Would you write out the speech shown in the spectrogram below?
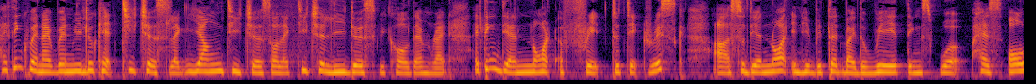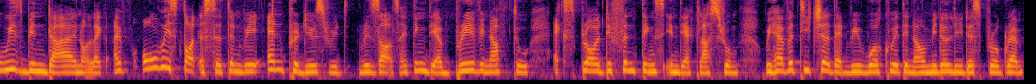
I think when I when we look at teachers, like young teachers or like teacher leaders, we call them, right? I think they are not afraid to take risk. Uh, so they are not inhibited by the way things were has always been done, or like I've always thought a certain way and produce re- results. I think they are brave enough to explore different things in their classroom. We have a teacher that we work with in our middle leaders program.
